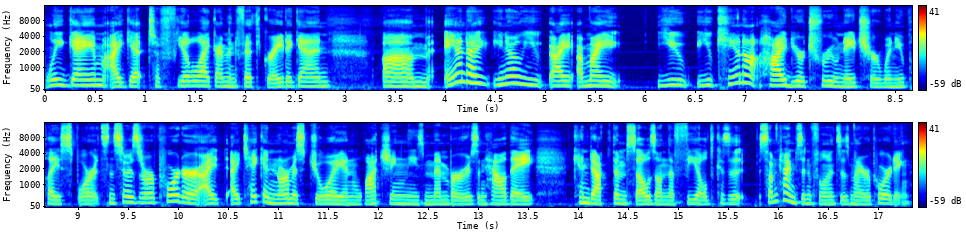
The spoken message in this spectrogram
league game. I get to feel like I'm in fifth grade again, um, and I, you know, you, I, my, you, you cannot hide your true nature when you play sports. And so, as a reporter, I, I take enormous joy in watching these members and how they conduct themselves on the field because it sometimes influences my reporting.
